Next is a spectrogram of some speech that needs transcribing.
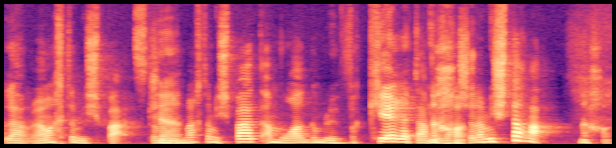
למערכת המשפט. זאת אומרת, כן. מערכת המשפט אמורה גם לבקר את העבודה נכון. של המשטרה, נכון.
